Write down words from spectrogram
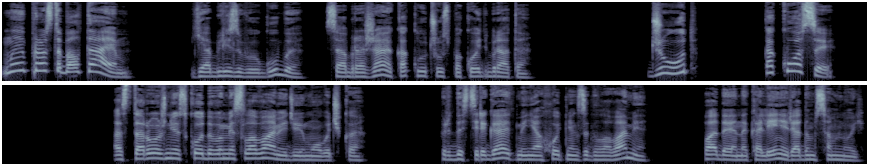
«Мы просто болтаем». Я облизываю губы, соображая, как лучше успокоить брата. «Джуд! Кокосы!» «Осторожнее с кодовыми словами, дюймовочка!» Предостерегает меня охотник за головами, падая на колени рядом со мной.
